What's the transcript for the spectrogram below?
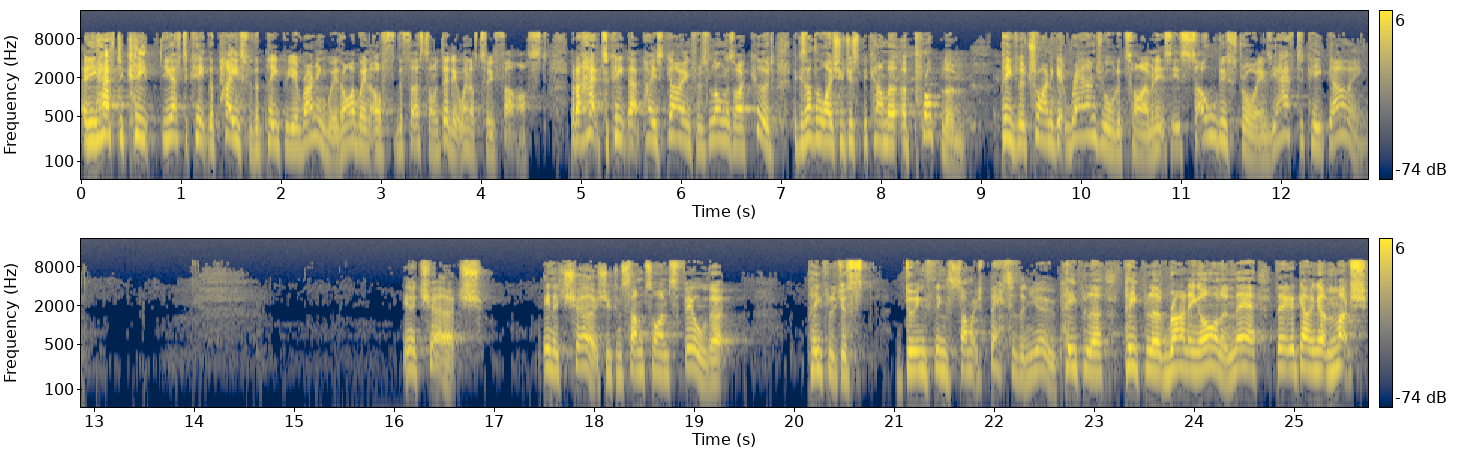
And you have, to keep, you have to keep the pace with the people you're running with. I went off, the first time I did it, went off too fast. But I had to keep that pace going for as long as I could because otherwise you just become a, a problem. People are trying to get round you all the time and it's, it's soul destroying. You have to keep going. In a church, in a church, you can sometimes feel that people are just doing things so much better than you. People are, people are running on and they're, they're going at much,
